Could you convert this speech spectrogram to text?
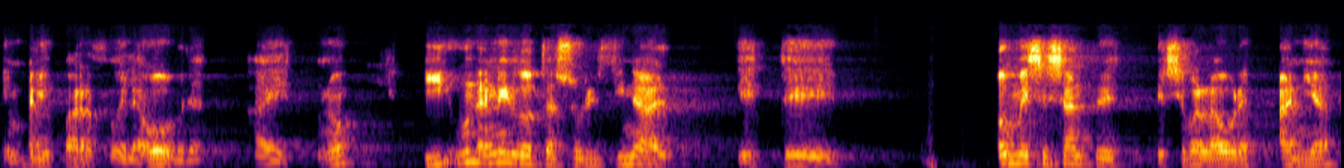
en varios párrafos de la obra a esto, ¿no? Y una anécdota sobre el final, este, dos meses antes de llevar la obra a España,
